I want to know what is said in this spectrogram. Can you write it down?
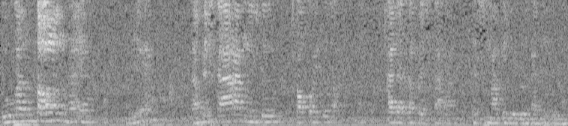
Tuhan tolong saya. Ya sampai sekarang itu toko itu ada sampai sekarang. Ya, semakin diberkati Tuhan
